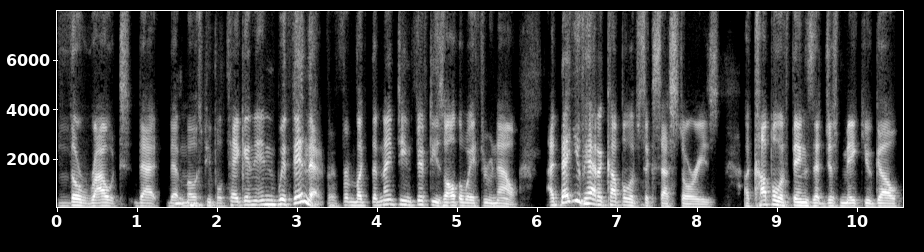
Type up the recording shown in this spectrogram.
the route that that mm-hmm. most people take and, and within that from like the 1950s all the way through now i bet you've had a couple of success stories a couple of things that just make you go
